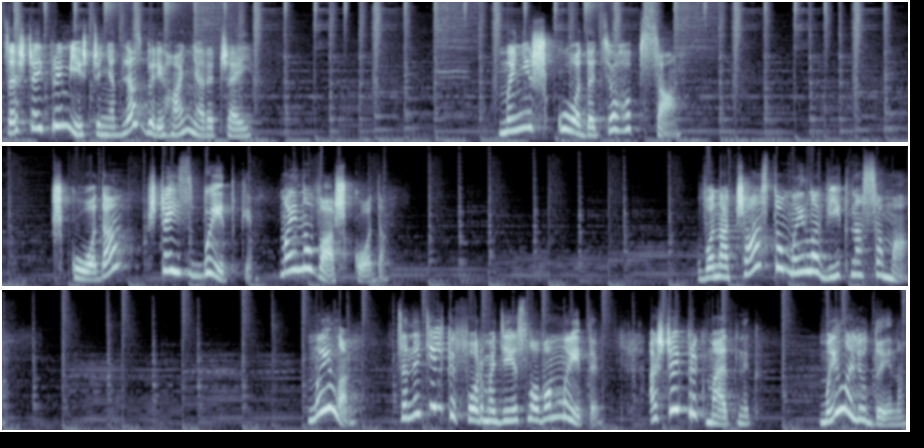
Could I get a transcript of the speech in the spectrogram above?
це ще й приміщення для зберігання речей. Мені шкода цього пса. Шкода ще й збитки. Майнова шкода. Вона часто мила вікна сама. Мила це не тільки форма дієслова мити, а ще й прикметник. Мила людина.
